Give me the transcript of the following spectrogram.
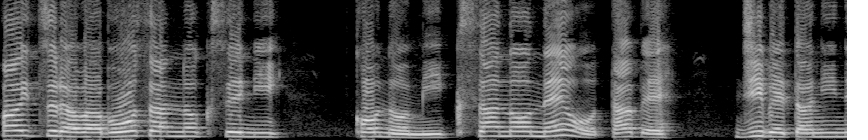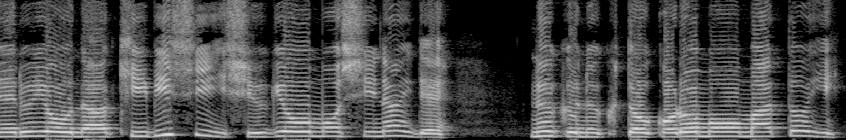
あいつらは坊さんのくせに、この三草の根を食べ、地べたに寝るような厳しい修行もしないで、ぬくぬくと衣をまとい、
